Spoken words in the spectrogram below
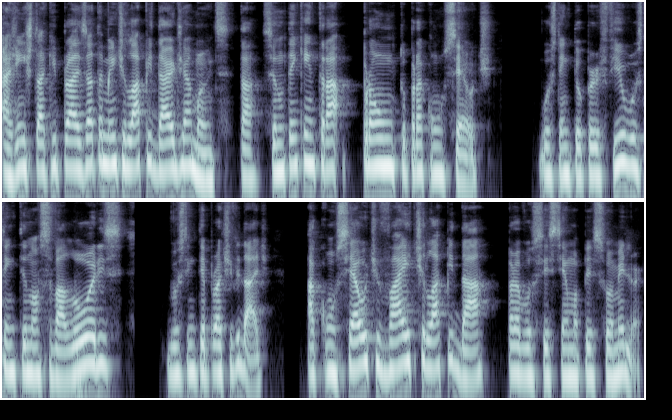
a gente tá aqui para exatamente lapidar diamantes, tá? Você não tem que entrar pronto para Concelt. Você tem que ter o perfil, você tem que ter nossos valores, você tem que ter proatividade. A Concelt vai te lapidar para você ser uma pessoa melhor.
